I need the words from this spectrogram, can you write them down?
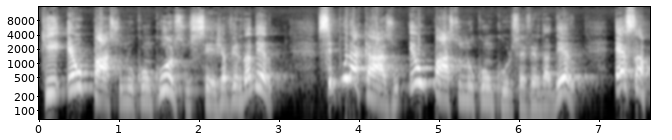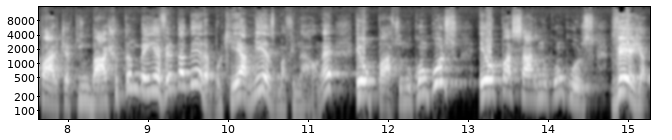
Que eu passo no concurso seja verdadeiro. Se por acaso eu passo no concurso é verdadeiro, essa parte aqui embaixo também é verdadeira, porque é a mesma, afinal, né? Eu passo no concurso, eu passar no concurso. Veja,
